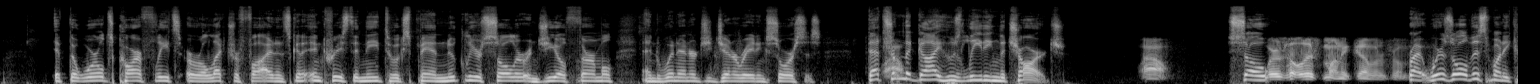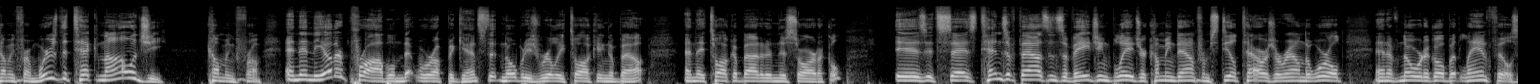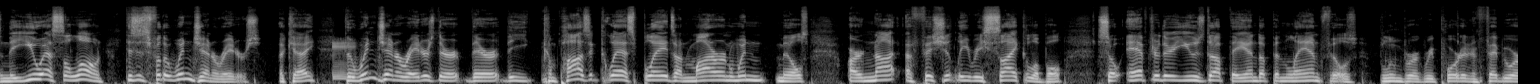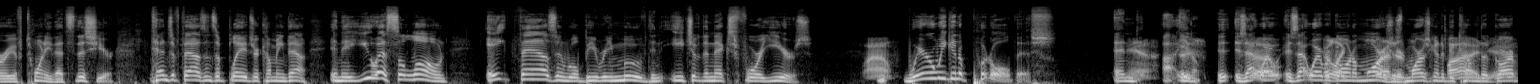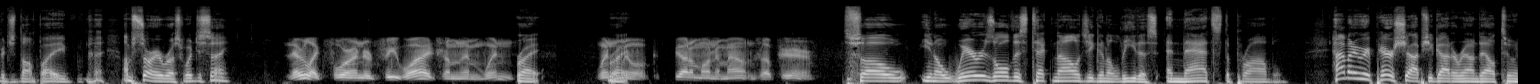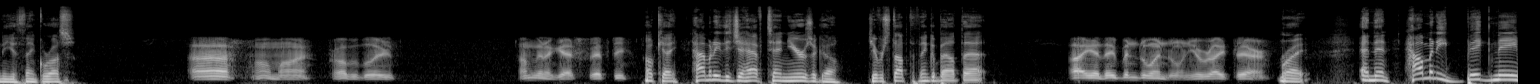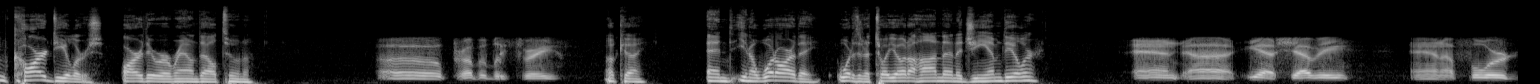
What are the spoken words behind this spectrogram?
if the world's car fleets are electrified, and it's going to increase the need to expand nuclear, solar, and geothermal and wind energy generating sources. That's from the guy who's leading the charge. Wow. So where's all this money coming from? Right. Where's all this money coming from? Where's the technology coming from? And then the other problem that we're up against that nobody's really talking about, and they talk about it in this article, is it says tens of thousands of aging blades are coming down from steel towers around the world and have nowhere to go but landfills. In the U.S. alone, this is for the wind generators. Okay, the mm. wind generators, they're they're the composite glass blades on modern windmills are not efficiently recyclable. So after they're used up, they end up in landfills. Bloomberg reported in February of 20. That's this year. Tens of thousands of blades are coming down. In the U.S. alone, 8,000 will be removed in each of the next four years. Wow. Where are we going to put all this? And Yeah. uh, you know, is, that why is that why we're going like to Mars? Is Mars going to become the 400 garbage dump? I, I'm sorry, Russ. What'd you say? They're like 400 feet wide. Some of them wind Right. windmill. Got them on the mountains up here. So you know, where is all this technology going to lead us? And that's the problem. How many repair shops you got around Altoona? You think, Russ? Uh, oh my, probably. I'm gonna guess 50. Okay. How many did you have ten years ago? Did you ever stop to think about that? Oh yeah, they've been dwindling. You're right there. Right. And then, how many big name car dealers are there around Altoona? Oh, probably three. Okay. And you know what are they? What is it? A Toyota, Honda, and a GM dealer? And uh, yeah, Chevy and a Ford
